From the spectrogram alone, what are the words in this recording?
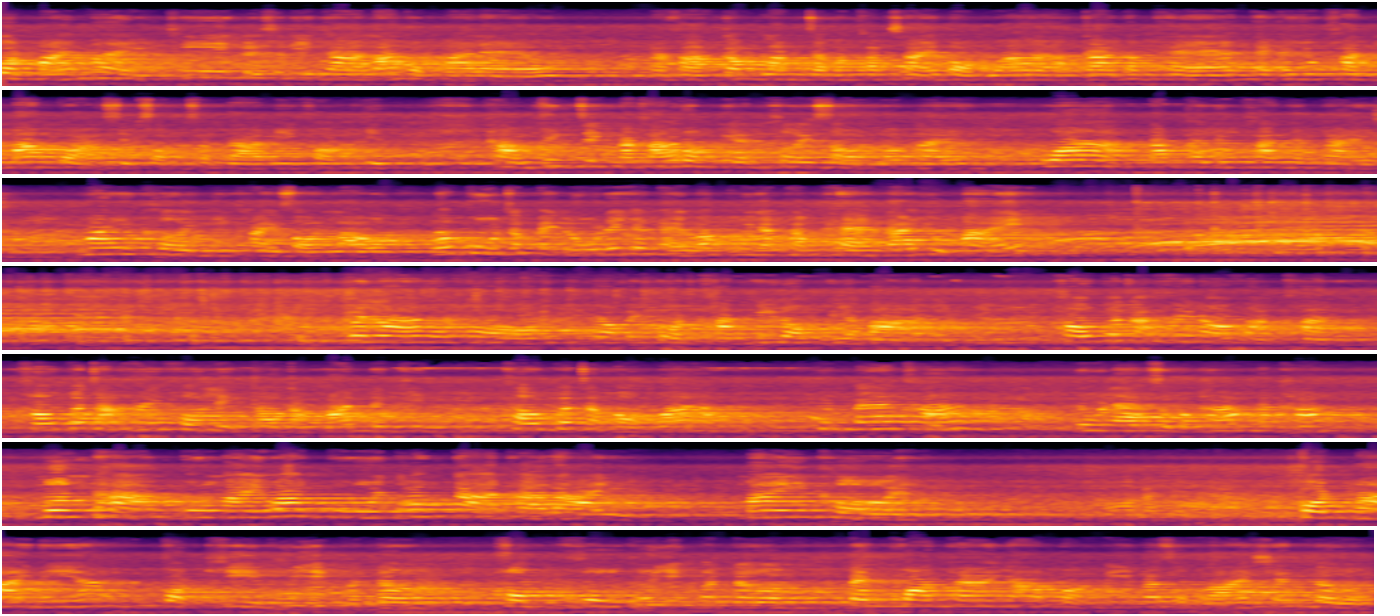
กฎหมายใหม่ที่กฤษฎีการ่างออกมาแล้วนะคะกำลังจะบังคับใช้บอกว่าการทำแท้งในอายุครรภ์มากกว่า 12 สัปดาห์มีความผิด ถามจริง ๆ นะคะ โรงเรียนเคยสอนเราไหมว่านับอายุครรภ์ยังไง ไม่เคยมีใครสอนเรา แล้วกูจะไปรู้ได้ยังไงว่ากูยังทำแท้งได้อยู่ไหมเวลาเราท้องเราไปตรวจคันที่โรงพยาบาลเขาก็จะให้ เขาก็จะให้โฟลิกเรากลับบ้านไปกิน เขาก็จะบอกว่า คุณแม่คะ ดูแลสุขภาพนะคะ มึงถามกูไหมว่ากูต้องการอะไร ไม่เคย กฎหมายนี้กดขี่ผู้หญิงเหมือนเดิมข่มขู่ผู้หญิงเหมือนเดิม เป็นความพยายามหวังดีประสงค์ร้ายเช่นเดิม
